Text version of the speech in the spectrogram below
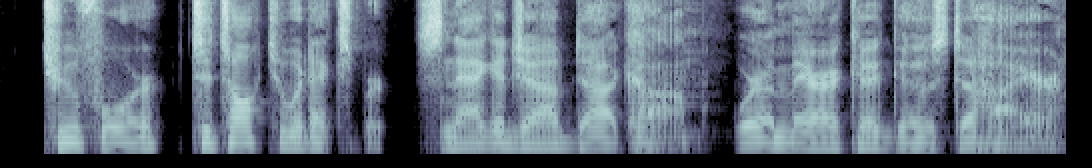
24 to talk to an expert. Snagajob.com, where America goes to hire.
